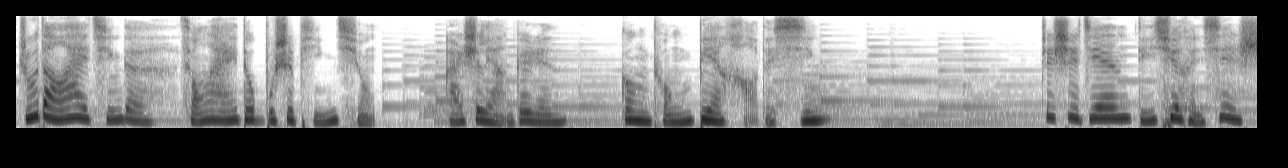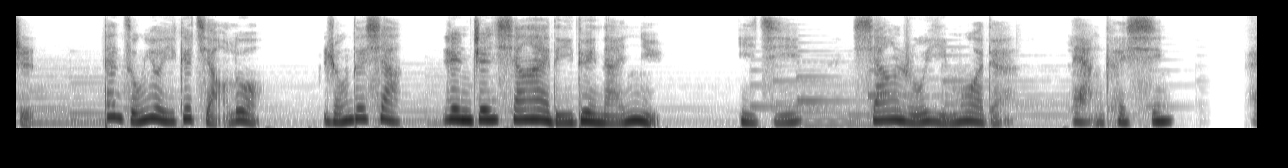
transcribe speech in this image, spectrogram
主导爱情的从来都不是贫穷，而是两个人共同变好的心。这世间的确很现实，但总有一个角落容得下。认真相爱的一对男女，以及相濡以沫的两颗心。的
